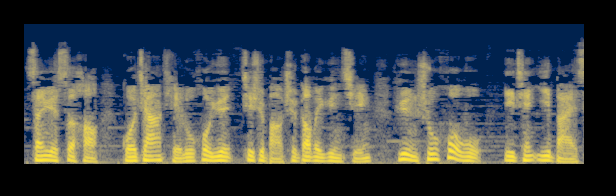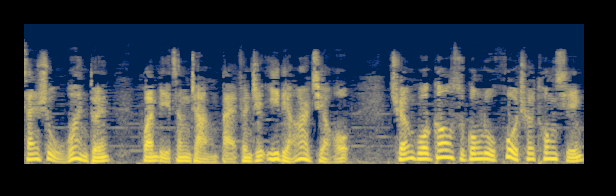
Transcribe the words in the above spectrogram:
三月四号国家铁路货运继续保持高位运行，运输货物一千一百三十五万吨，环比增长百分之一点二九。全国高速公路货车通行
